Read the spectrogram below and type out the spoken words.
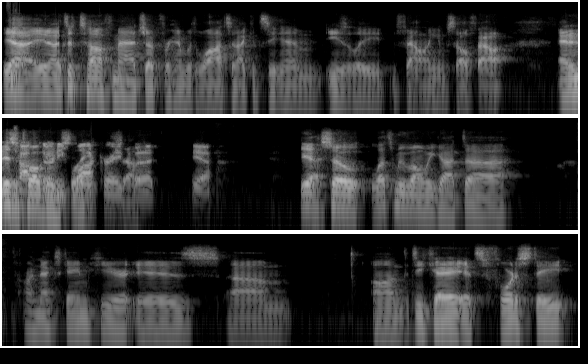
Yeah, you know, it's a tough matchup for him with Watson. I could see him easily fouling himself out. And it is a 12 game 30 slate. block rate, so- but Yeah, so let's move on. We got uh, our next game here is um, on the DK. It's Florida State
